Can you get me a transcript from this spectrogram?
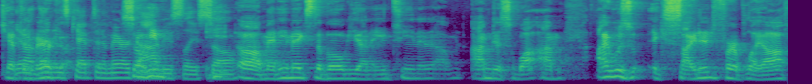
Captain you know, America. Then he's Captain America, he- obviously. So he- oh man, he makes the bogey on 18, and I'm, I'm just I'm I was excited for a playoff.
